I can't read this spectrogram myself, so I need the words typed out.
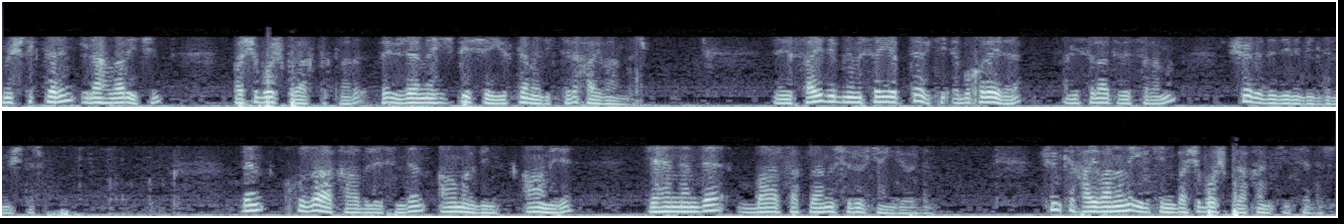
müşriklerin ilahları için başıboş bıraktıkları ve üzerine hiçbir şey yüklemedikleri hayvandır. E, Said İbni Müseyyep der ki Ebu Hureyre Aleyhisselatü Vesselam'ın şöyle dediğini bildirmiştir. Ben Huza kabilesinden Amr bin Amir'i cehennemde bağırsaklarını sürürken gördüm. Çünkü hayvanını ilkin başıboş bırakan kimsedir.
